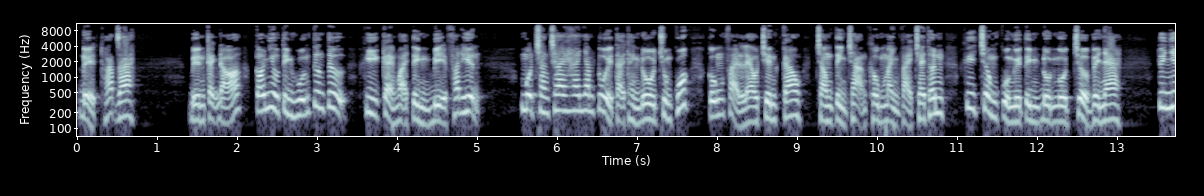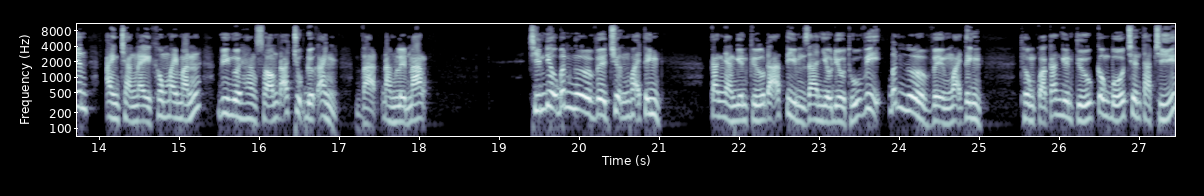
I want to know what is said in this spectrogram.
để thoát ra. Bên cạnh đó, có nhiều tình huống tương tự khi kẻ ngoại tình bị phát hiện. Một chàng trai 25 tuổi tại thành đô Trung Quốc cũng phải leo trên cao trong tình trạng không mảnh vải che thân khi chồng của người tình đột ngột trở về nhà. Tuy nhiên, anh chàng này không may mắn vì người hàng xóm đã chụp được ảnh và đăng lên mạng. 9 điều bất ngờ về chuyện ngoại tình các nhà nghiên cứu đã tìm ra nhiều điều thú vị, bất ngờ về ngoại tình. Thông qua các nghiên cứu công bố trên tạp chí,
